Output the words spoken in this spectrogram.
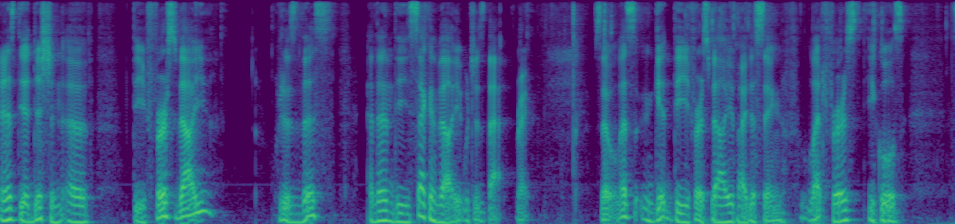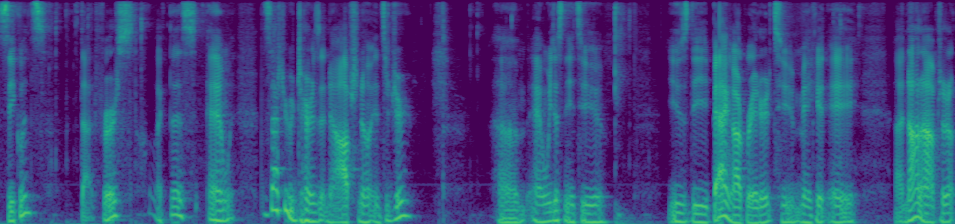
and it's the addition of the first value, which is this, and then the second value, which is that, right? So let's get the first value by just saying let first equals sequence dot first like this. And this actually returns an optional integer. Um, and we just need to use the bang operator to make it a, a non-optional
